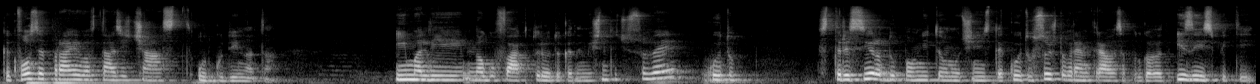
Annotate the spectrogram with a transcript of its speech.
какво се прави в тази част от годината. Има ли много фактори от академичните часове, които стресират допълнително учениците, които в същото време трябва да се подготвят и за изпити,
